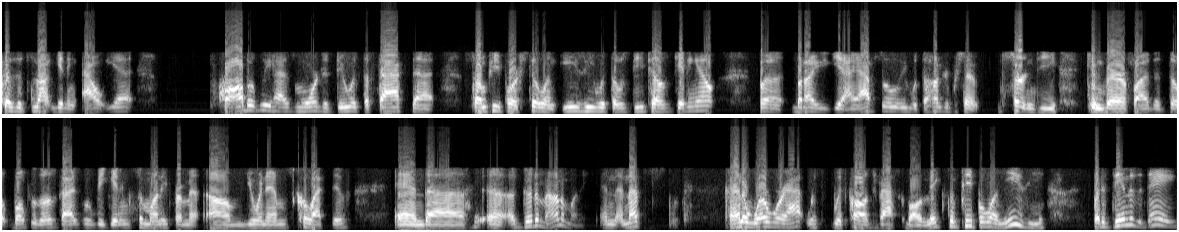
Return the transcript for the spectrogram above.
because it's not getting out yet. Probably has more to do with the fact that some people are still uneasy with those details getting out. But but I yeah I absolutely with 100 percent certainty can verify that th- both of those guys will be getting some money from um, UNM's collective and uh, a good amount of money. And and that's kind of where we're at with with college basketball. It makes some people uneasy but at the end of the day,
